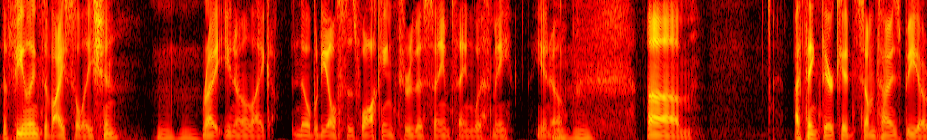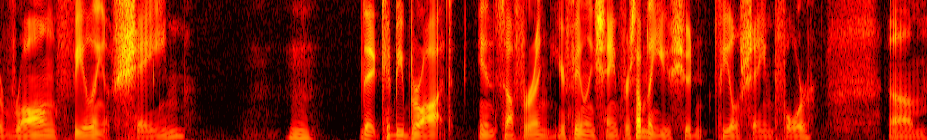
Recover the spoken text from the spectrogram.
the feelings of isolation, Mm-hmm. right? You know, like nobody else is walking through the same thing with me. You know, Mm-hmm. um, I think there could sometimes be a wrong feeling of shame Mm. that could be brought in suffering. You're feeling shame for something you shouldn't feel shame for. Um,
